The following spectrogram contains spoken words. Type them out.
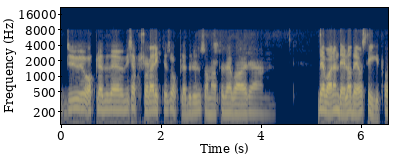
Du opplevde det, hvis jeg forstår deg riktig, så opplevde du det sånn at det var eh, det var en del av det å stige på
